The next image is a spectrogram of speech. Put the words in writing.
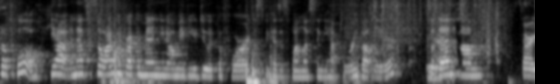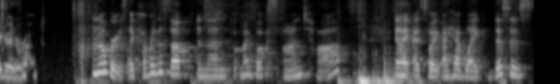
So cool. Yeah, and that's so I would recommend, you know, maybe you do it before just because it's one less thing you have to worry about later. So yeah. then um sorry to interrupt. No worries. I cover this up and then put my books on top. And I, I so I have like this is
